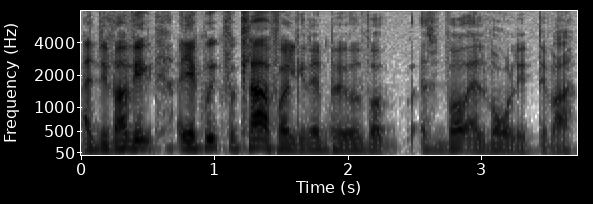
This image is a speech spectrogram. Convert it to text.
Ej, det var virkelig, og jeg kunne ikke forklare folk i den periode, hvor, altså, hvor alvorligt det var.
